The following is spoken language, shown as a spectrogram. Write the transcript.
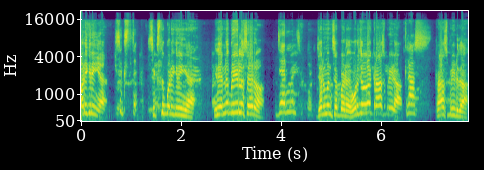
படிக்கிறீங்க? சிக்ஸ்த் சிக்ஸ்த் படிக்கிறீங்க. இது என்ன பிரீட்ல சேரும்? ஜெர்மன் ஜெர்மன் செப்பேடு ஒரிஜினலா கிராஸ் பிரீடா கிராஸ் கிராஸ் பிரீடு தான்.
